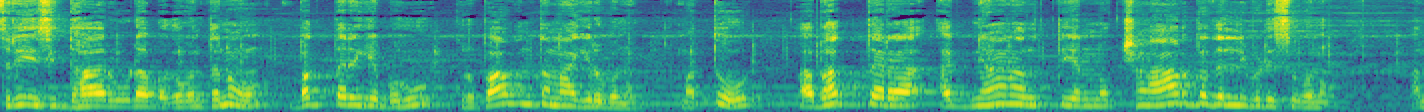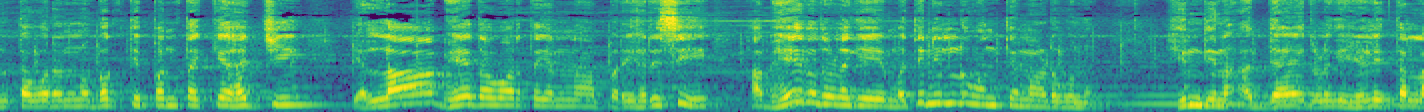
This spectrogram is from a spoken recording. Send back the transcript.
ಶ್ರೀ ಸಿದ್ಧಾರೂಢ ಭಗವಂತನು ಭಕ್ತರಿಗೆ ಬಹು ಕೃಪಾವಂತನಾಗಿರುವನು ಮತ್ತು ಅಭಕ್ತರ ಅಜ್ಞಾನ ವೃತ್ತಿಯನ್ನು ಕ್ಷಣಾರ್ಧದಲ್ಲಿ ಬಿಡಿಸುವನು. ಅಂಥವರನ್ನು ಭಕ್ತಿ ಪಂಥಕ್ಕೆ ಹಚ್ಚಿ ಎಲ್ಲ ಭೇದವಾರ್ತೆಯನ್ನು ಪರಿಹರಿಸಿ ಅಭೇದದೊಳಗೆ ಮತಿ ನಿಲ್ಲುವಂತೆ ಮಾಡುವನು. ಹಿಂದಿನ ಅಧ್ಯಾಯದೊಳಗೆ ಹೇಳಿತ್ತಲ್ಲ,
